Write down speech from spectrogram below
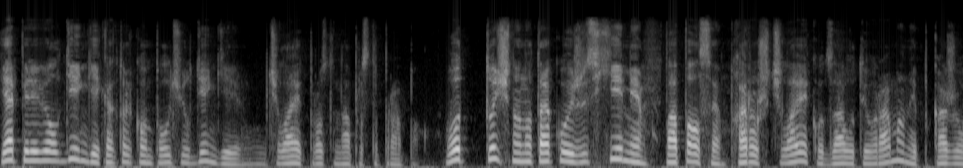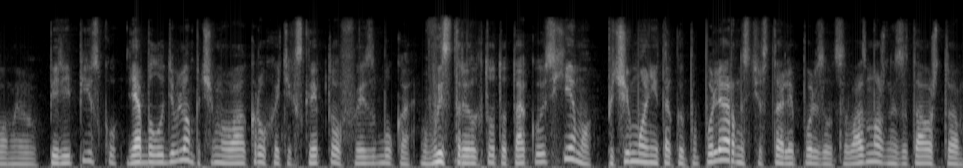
Я перевел деньги, и как только он получил деньги, человек просто-напросто пропал. Вот точно на такой же схеме попался хороший человек, вот зовут его Роман, я покажу вам его переписку. Я был удивлен, почему вокруг этих скриптов Фейсбука выстроил кто-то такую схему, почему они такой популярностью стали пользоваться. Возможно из-за того, что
